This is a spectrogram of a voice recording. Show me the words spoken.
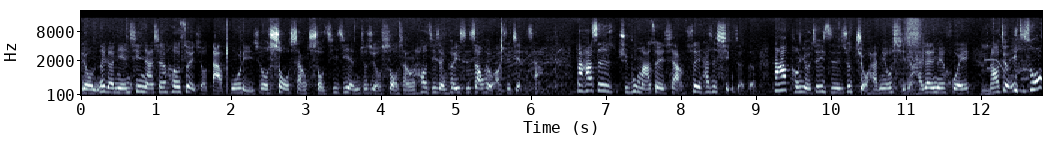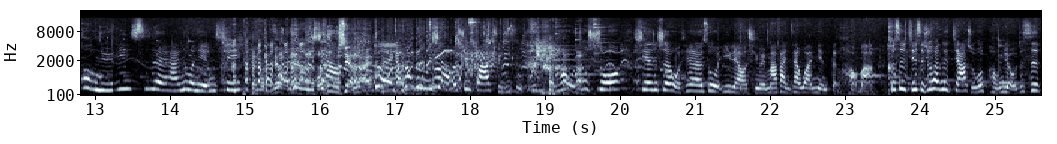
有那个年轻男生喝醉酒打玻璃就受伤，手机键就是有受伤，然后急诊科医师召会我要去检查。那他是局部麻醉上，所以他是醒着的。那他朋友就一直就酒还没有醒呢，还在那边挥，然后就一直说哦，女医师哎，还那么年轻，赶快录一下，录下来，对，赶快录一下，回去发群组。然后我就说，先生，我现在在做医疗行为，麻烦你在外面等好吗？就是即使就算是家属或朋友，就是。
